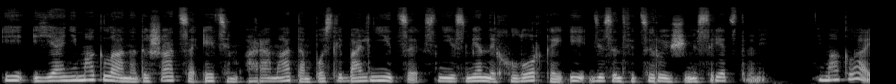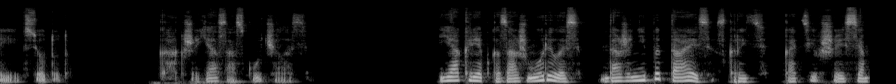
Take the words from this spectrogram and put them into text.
И я не могла надышаться этим ароматом после больницы с неизменной хлоркой и дезинфицирующими средствами. Не могла, и все тут. Как же я соскучилась. Я крепко зажмурилась, даже не пытаясь скрыть катившиеся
